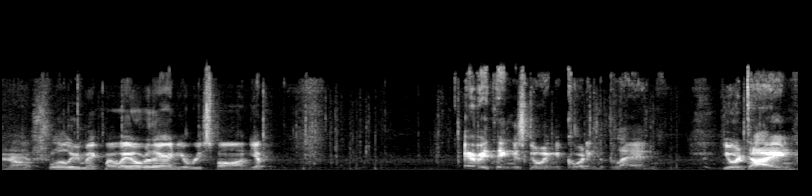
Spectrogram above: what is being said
and I'll slowly make my way over there, and you'll respawn. Yep. Everything is going according to plan. You're dying,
